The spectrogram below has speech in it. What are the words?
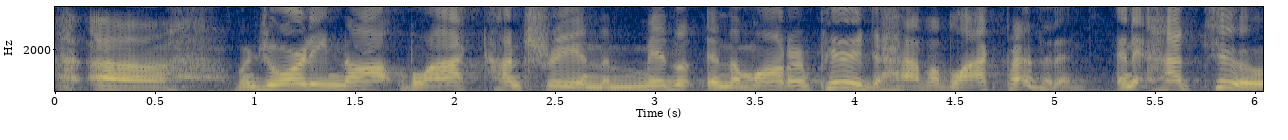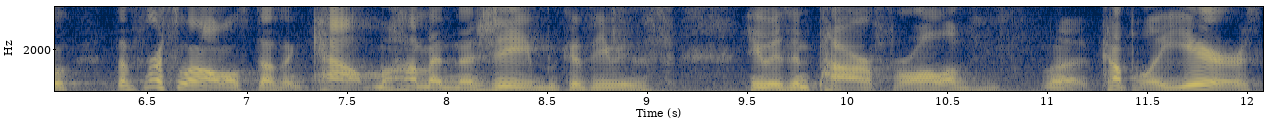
uh, majority not black country in the middle in the modern period to have a black president, and it had two. The first one almost doesn't count, Muhammad Najib, because he was he was in power for all of uh, a couple of years.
